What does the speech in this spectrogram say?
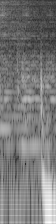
The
